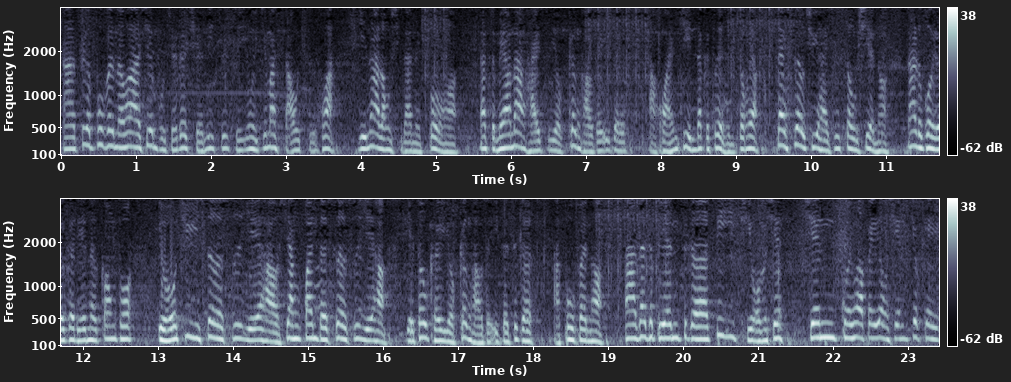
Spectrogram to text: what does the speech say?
那这个部分的话，县府绝对全力支持，因为今嘛少子化，因那拢是咱的做哦。那怎么样让孩子有更好的一个啊环境？那个这个很重要，在社区还是受限哦。那如果有一个联合公托，游具设施也好，相关的设施也好，也都可以有更好的一个这个啊部分哦。那在这边这个第一期，我们先先规划费用，先就可以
